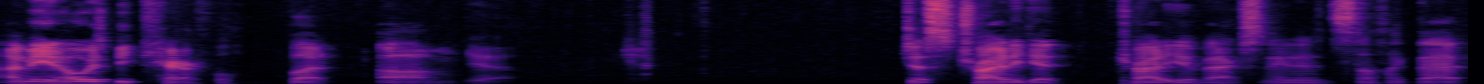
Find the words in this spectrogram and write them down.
I mean, always be careful, but um, Yeah. just try to get try to get vaccinated and stuff like that,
